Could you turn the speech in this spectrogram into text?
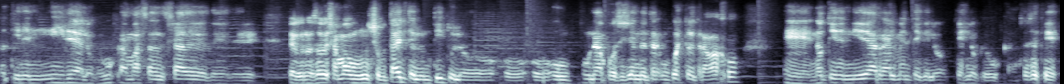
no tienen ni idea de lo que buscan más allá de, lo que nosotros llamamos un subtitle, un título o, una posición de un puesto de trabajo, eh, no tienen ni idea realmente qué, lo, qué es lo que buscan. Entonces que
